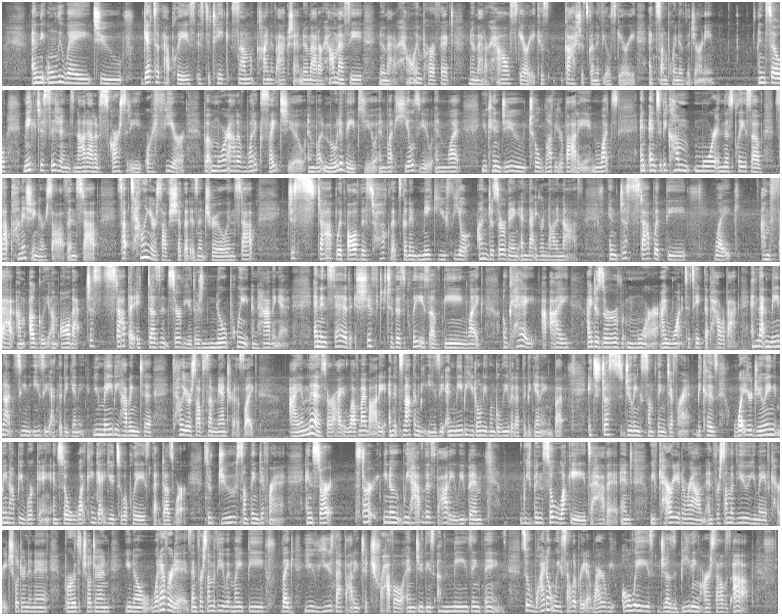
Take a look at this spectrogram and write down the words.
And the only way to get to that place is to take some kind of action, no matter how messy, no matter how imperfect, no matter how scary, because gosh, it's going to feel scary at some point of the journey. And so make decisions not out of scarcity or fear, but more out of what excites you and what motivates you and what heals you and what you can do to love your body and what's and and to become more in this place of stop punishing yourself and stop stop telling yourself shit that isn't true and stop just stop with all this talk that's going to make you feel undeserving and that you're not enough and just stop with the like I'm fat, I'm ugly, I'm all that. Just stop it. It doesn't serve you. There's no point in having it. And instead, shift to this place of being like, okay, I I deserve more. I want to take the power back. And that may not seem easy at the beginning. You may be having to tell yourself some mantras like, I am this or I love my body. And it's not going to be easy. And maybe you don't even believe it at the beginning, but it's just doing something different because what you're doing may not be working. And so, what can get you to a place that does work? So, do something different and start. Start, you know, we have this body. We've been we've been so lucky to have it and we've carried it around. And for some of you you may have carried children in it birthed children you know whatever it is. And for some of you it might be like you've used that body to travel and do these amazing things. So why don't we celebrate it? Why are we always just beating ourselves up?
